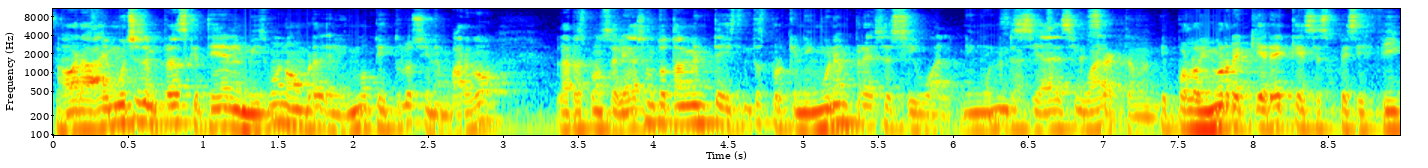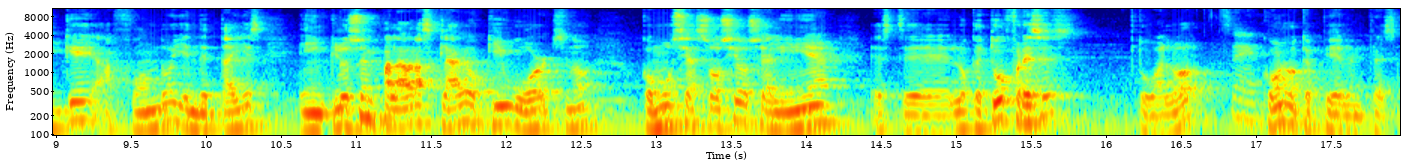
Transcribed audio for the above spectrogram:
Ahora, hay muchas empresas que tienen el mismo nombre, el mismo título, sin embargo, las responsabilidades son totalmente distintas porque ninguna empresa es igual, ninguna necesidad es igual. Exactamente. Y por lo mismo requiere que se especifique a fondo y en detalles, e incluso en palabras clave o keywords, ¿no? Cómo se asocia o se alinea este, lo que tú ofreces, tu valor, Sí. con lo que pide la empresa.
